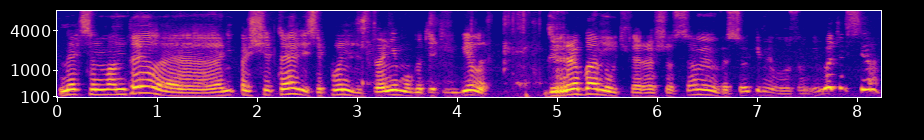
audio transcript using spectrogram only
Нельсон Мандела, они посчитались и поняли, что они могут этих белых грабануть хорошо с самыми высокими лозунгами. Вот и все.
